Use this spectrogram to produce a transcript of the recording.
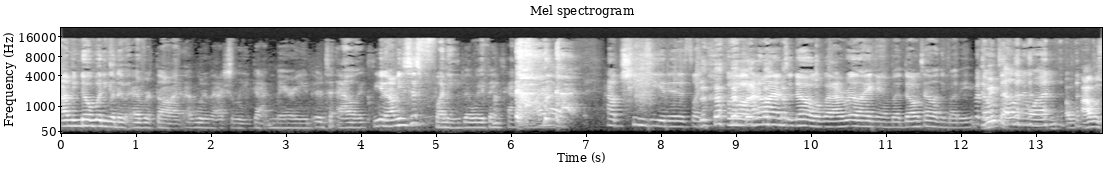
I mean nobody would have ever thought I would have actually gotten married or to Alex. You know, I mean it's just funny the way things happen. I how cheesy it is. Like, oh, I don't want him to know, but I really like him, but don't tell anybody. But don't tell anyone. I was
